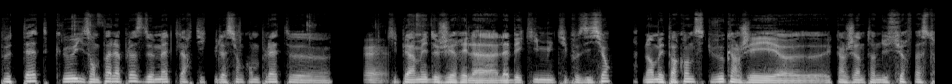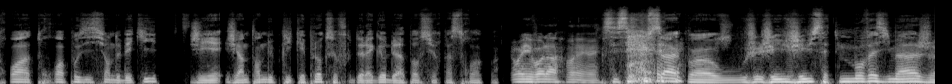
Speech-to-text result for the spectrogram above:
peut-être qu'ils n'ont pas la place de mettre l'articulation complète euh, qui permet de gérer la, la béquille multiposition. Non, mais par contre, si tu veux, quand j'ai euh, quand j'ai entendu Surface 3, trois positions de béquille, j'ai j'ai entendu Plic et Ploc se foutre de la gueule de la pauvre Surface 3 quoi. Oui voilà, ouais, ouais. C'est c'est tout ça quoi où j'ai j'ai eu cette mauvaise image.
